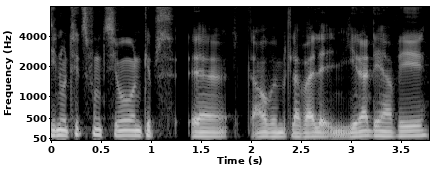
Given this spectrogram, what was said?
die Notizfunktion gibt's, äh, ich glaube, mittlerweile in jeder DAW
